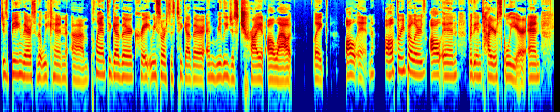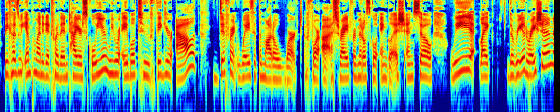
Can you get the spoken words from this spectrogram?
just being there so that we can, um, plan together, create resources together and really just try it all out. Like all in all three pillars all in for the entire school year. And because we implemented it for the entire school year, we were able to figure out different ways that the model worked for us, right? For middle school English. And so we like the reiteration,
